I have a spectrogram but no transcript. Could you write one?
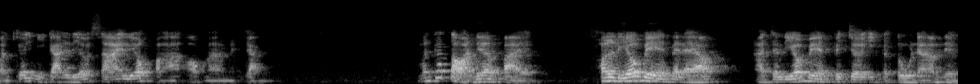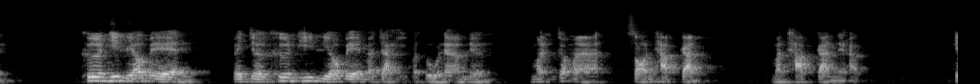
มันก็มีการเลี้ยวซ้ายเลี้ยวขวาออกมาเหมือนกัน มันก็ต่อเนื่องไปพอเลี้ยวเบนไปแล้ว อาจจะเลี้ยวเบนไปเจออีกประตูน้ำหนึ่งคลื่นที่เลี้ยวเบน ไปเจอคลื่นที่เลี้ยวเบนมาจากอีกประตูน้ำหนึ่งมันก็มา ซ้อนทับกัน มาทับกันเนี่ยครับ เห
